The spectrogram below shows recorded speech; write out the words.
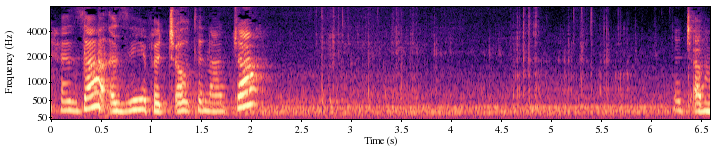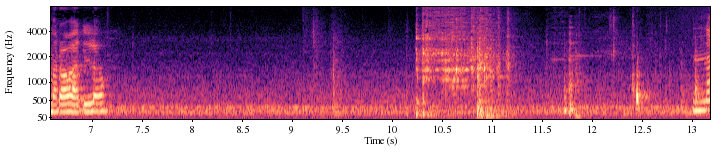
ከዛ እዚህ የፈጨሁትን አጃ እጨምረዋለሁ። እና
